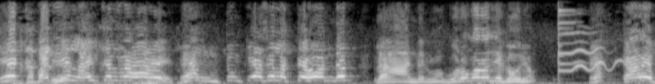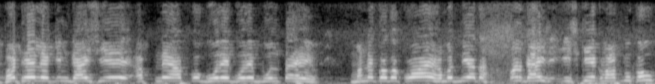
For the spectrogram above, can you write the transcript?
ये गभाजी ये लाइव चल रहा है तुम तुम कैसे लगते हो अंदर લા અંદર હું ગોરો ગોરો દેખાઉં રહ્યો હે काले भट्ट है लेकिन गाइस ये अपने आप को गोरे गोरे बोलता है मन को तो कोई समझ नहीं आता और गाइस इसकी एक बात मैं कहूँ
